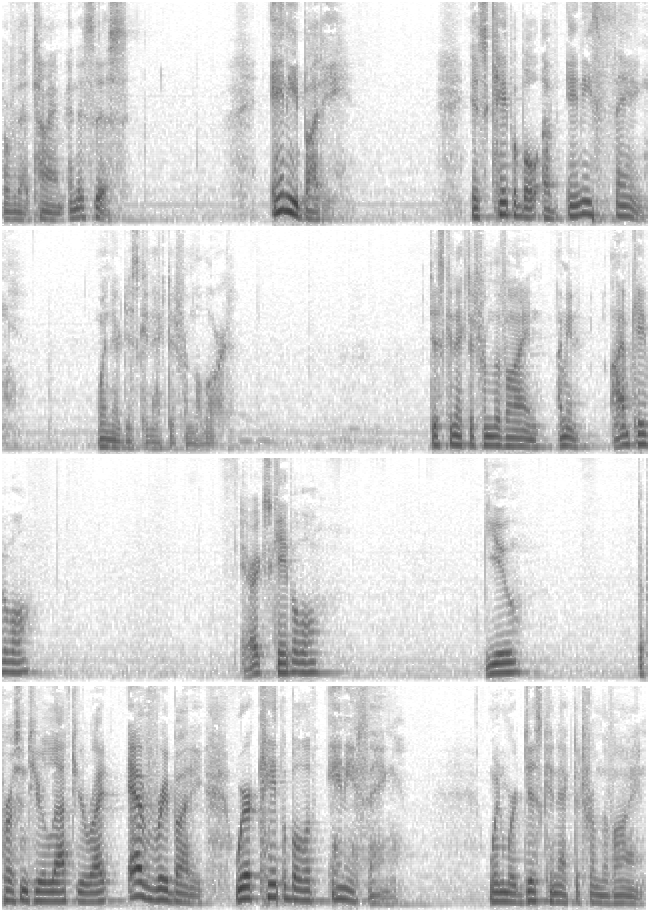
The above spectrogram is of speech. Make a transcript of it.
over that time, and it's this anybody is capable of anything when they're disconnected from the Lord. Disconnected from the vine. I mean, I'm capable. Eric's capable. You, the person to your left, your right, everybody. We're capable of anything when we're disconnected from the vine.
